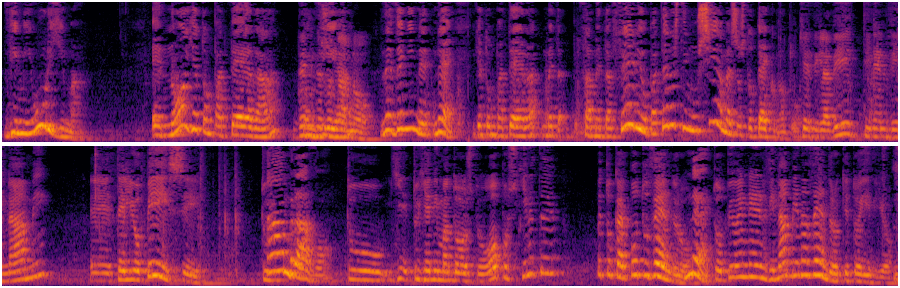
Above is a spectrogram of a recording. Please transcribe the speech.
δημιούργημα. Ενώ για τον πατέρα... Δεν τον είναι Δία, ζωντανό. Ναι, δεν είναι, ναι. Για τον πατέρα μετα- θα μεταφέρει ο πατέρας την ουσία μέσα στο τέκνο του. Και δηλαδή την ενδυνάμει ε, τελειοποίηση του, Α, μπράβο. του, γε- του γεννήματός του, όπως γίνεται με το καρπό του δέντρου, Ναι. το οποίο είναι ενδυνάμει ένα δέντρο και το ίδιο. Να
